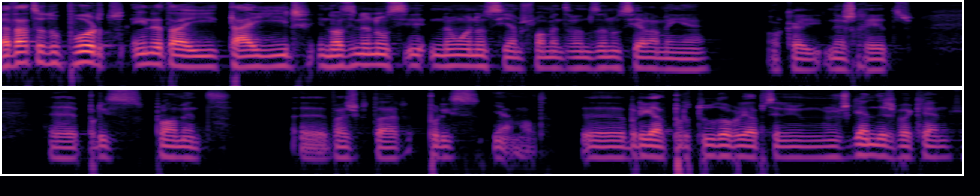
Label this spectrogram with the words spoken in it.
A data do Porto ainda está aí, está a ir. E nós ainda anunci não anunciamos, provavelmente vamos anunciar amanhã, ok? Nas redes. Uh, por isso, provavelmente uh, vai esgotar. Por isso, yeah, malta. Uh, obrigado por tudo, obrigado por serem uns gandas bacanos.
